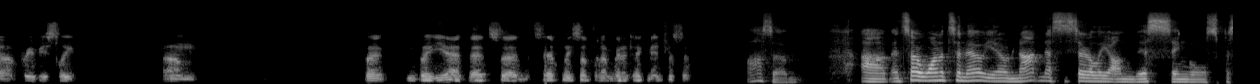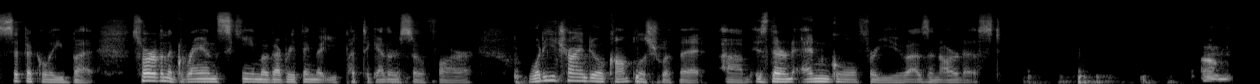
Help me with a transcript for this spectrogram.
uh, previously. Um, but but yeah, that's uh, that's definitely something I'm going to take an interest in. Awesome. Um, and so I wanted to know, you know, not necessarily on this single specifically, but sort of in the grand scheme of everything that you've put together so far, what are you trying to accomplish with it? Um, is there an end goal for you as an artist? Um,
